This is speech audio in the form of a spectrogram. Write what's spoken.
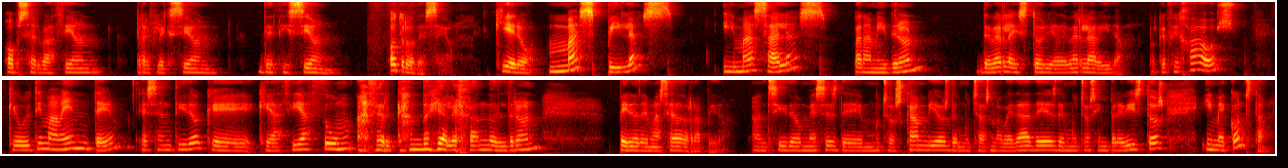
observación, reflexión, decisión. Otro deseo. Quiero más pilas y más alas para mi dron de ver la historia, de ver la vida. Porque fijaos que últimamente he sentido que, que hacía zoom acercando y alejando el dron, pero demasiado rápido. Han sido meses de muchos cambios, de muchas novedades, de muchos imprevistos y me consta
